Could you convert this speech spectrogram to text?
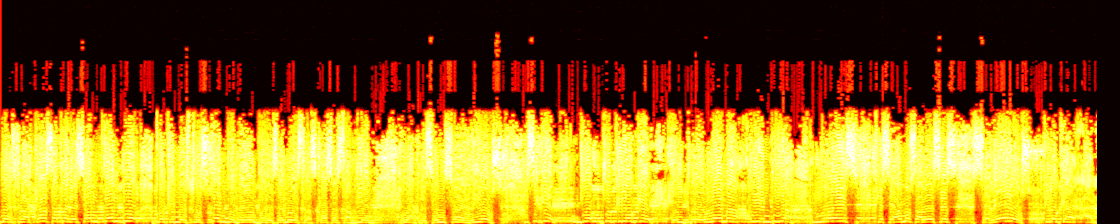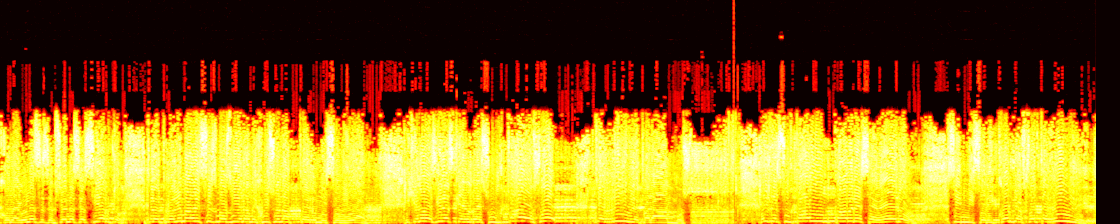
Nuestra casa parecía un templo porque nuestros templos deben parecer nuestras casas también en la presencia de Dios. Así que yo creo que el problema hoy en día no es que seamos a veces severos, creo que con algunas excepciones es cierto, pero el problema a veces más bien a mi juicio la permisividad. Y quiero decirles que el resultado fue terrible para ambos. El resultado de un padre severo, sin misericordia, fue terrible,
